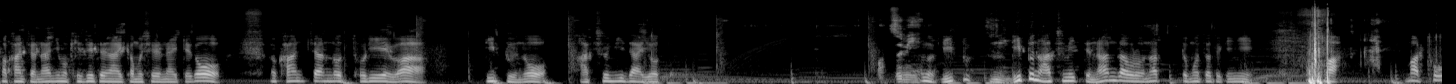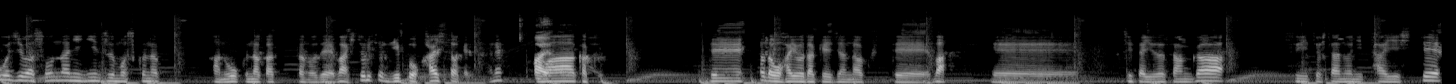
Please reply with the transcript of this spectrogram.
まあ、カンちゃん何も気づいてないかもしれないけど、カンちゃんの取り柄は、リプの厚みだよと。厚みこ。のリプ、うん、リプの厚みってなんだろうなって思ったときに、まあ、まあ当時はそんなに人数も少なく、あの、多くなかったので、まあ一人一人リプを返したわけですよね。はい。細かく。で、ただおはようだけじゃなくて、まあ、えー、ツイッターユーザーさんがツイートしたのに対して、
